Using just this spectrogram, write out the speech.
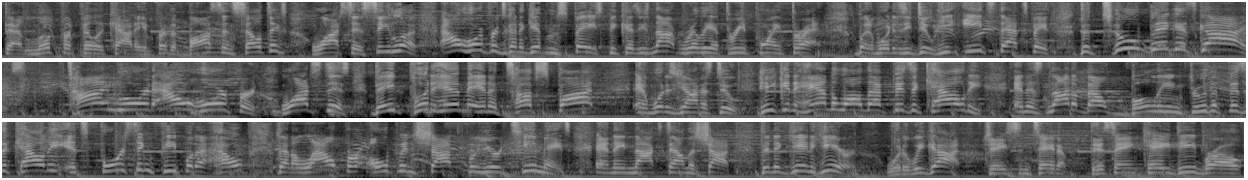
that look for physicality. And for the Boston Celtics, watch this. See, look, Al Horford's going to give him space because he's not really a three-point threat. But what does he do? He eats that space. The two biggest guys, Time Lord Al Horford, watch this. They put him in a tough spot, and what does Giannis do? He can handle all that physicality. And it's not about bullying through the physicality, it's forcing people to help that allow for open shots for your teammates, and they knocks down the shot. Then again, here, what do we got? Jayson Tatum. This ain't KD, bro.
